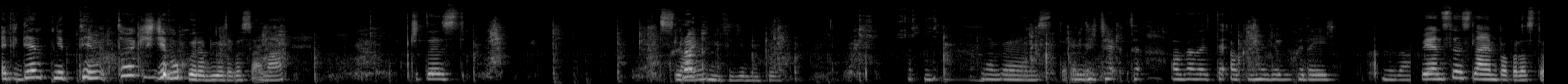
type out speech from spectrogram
ewidentnie tym, to jakieś dziewuchy robiły tego sama. Czy to jest slime? Kropnie te dziewuchy. No więc, teraz. Będziecie chcę oglądać te określone dziewuchy daje Mywa. więc ten slime po prostu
